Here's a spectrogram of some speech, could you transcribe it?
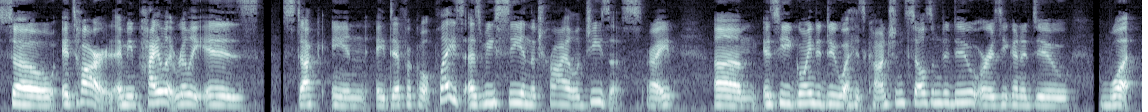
So it's hard. I mean, Pilate really is stuck in a difficult place, as we see in the trial of Jesus. Right? Um, is he going to do what his conscience tells him to do, or is he going to do what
